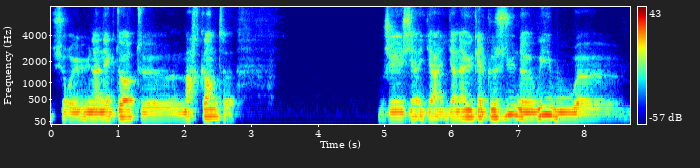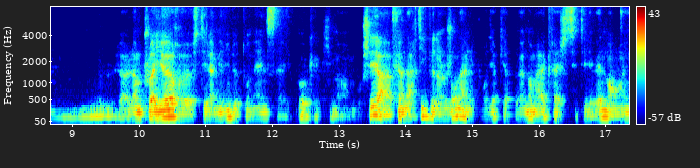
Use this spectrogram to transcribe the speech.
sur une anecdote euh, marquante, il y, en a eu quelques-unes, oui, où l'employeur, c'était la mairie de Tonens à l'époque qui m'a embauché, a fait un article dans le journal pour dire qu'il y avait un homme à la crèche. C'était l'événement. Hein,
